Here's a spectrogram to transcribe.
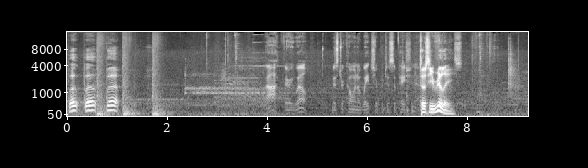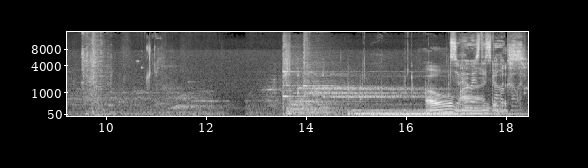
Bup, bup, bup. Very well. Mr. Cohen awaits your participation. Does he really? Oh so my who is this fellow goodness. Cohen?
